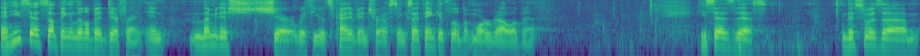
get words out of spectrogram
And he says something a little bit different, and let me just share it with you. It's kind of interesting because I think it's a little bit more relevant. He says this. This was um,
